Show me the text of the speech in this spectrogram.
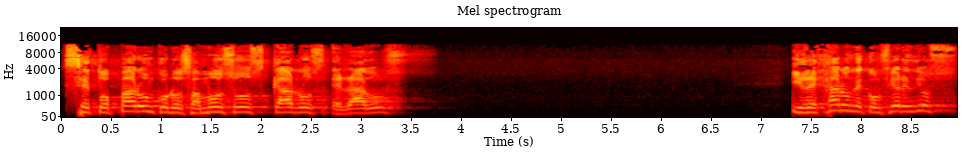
se toparon con los famosos carros errados y dejaron de confiar en Dios.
